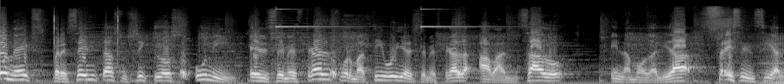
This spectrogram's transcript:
Bonex presenta sus ciclos UNI, el semestral formativo y el semestral avanzado en la modalidad presencial.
